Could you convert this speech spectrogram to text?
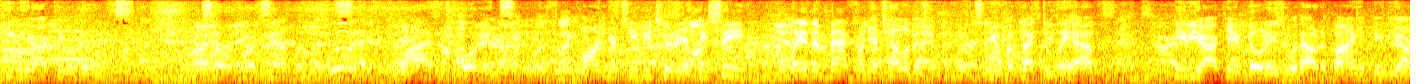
PVR capabilities. So, for example, you can set live recordings on your TV tuner, your PC, and play them back on your television. So you effectively have PVR capabilities without it buying a PVR.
